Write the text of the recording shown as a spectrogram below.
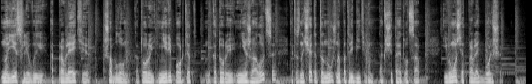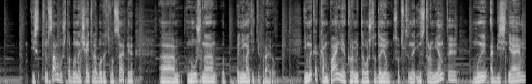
но если вы отправляете шаблон, который не репортит, который не жалуется, это означает, это нужно потребителям, так считает WhatsApp. И вы можете отправлять больше. И тем самым, чтобы начать работать в WhatsApp, а, нужно вот понимать эти правила. И мы как компания, кроме того, что даем, собственно, инструменты, мы объясняем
